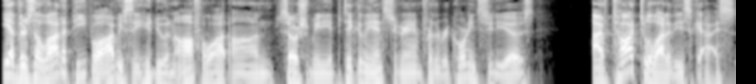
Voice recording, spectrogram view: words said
Yeah, there's a lot of people, obviously, who do an awful lot on social media, particularly Instagram for the recording studios. I've talked to a lot of these guys,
